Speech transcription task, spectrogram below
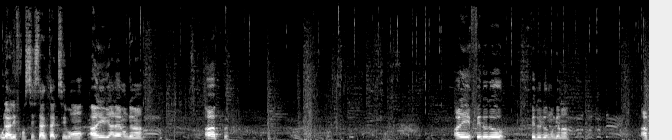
Oula, les Français s'attaquent, c'est bon. Allez, viens là mon gamin. Hop. Allez, fais dodo. Fais dodo mon gamin. Hop.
